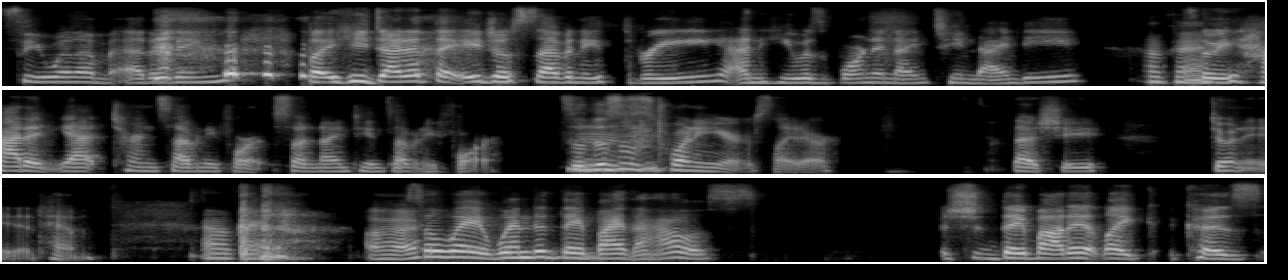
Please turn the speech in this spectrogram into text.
see when I'm editing. but he died at the age of 73 and he was born in 1990. Okay. So he hadn't yet turned 74. So 1974. So this is Mm. 20 years later that she donated him. okay. Okay. So wait, when did they buy the house? they bought it like because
